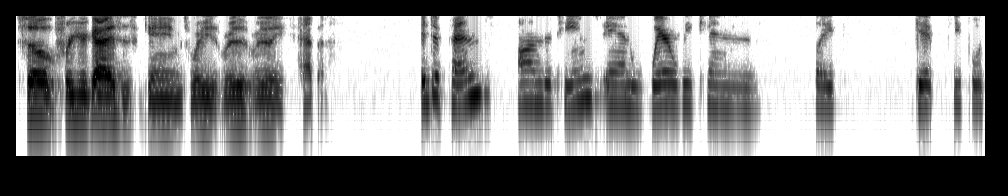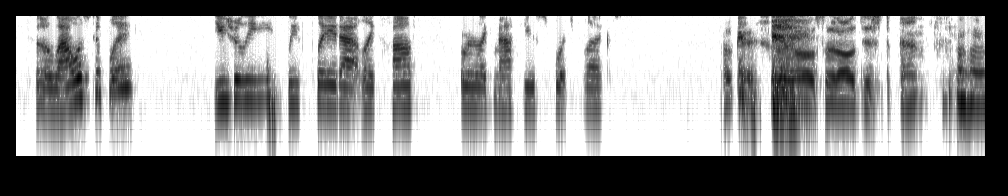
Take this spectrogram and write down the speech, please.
So for your guys' games, where do you, where, where do they happen? It depends on the teams and where we can like get people to allow us to play. Usually we've played at like Huff or like Matthews Sportsplex. Okay, so it all so it all just depends. hmm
